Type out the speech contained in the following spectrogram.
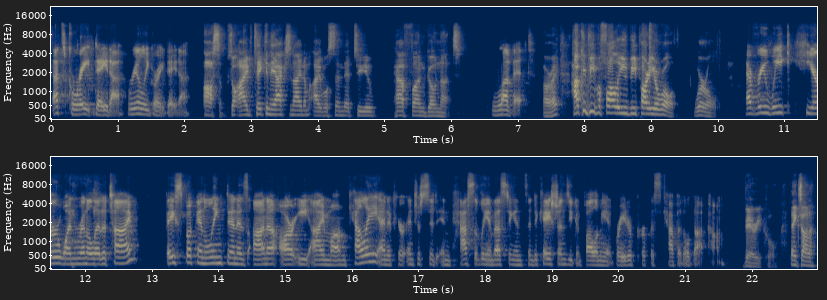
That's great data. Really great data. Awesome. So I've taken the action item. I will send that to you. Have fun. Go nuts. Love it. All right. How can people follow you, be part of your world? World. Every week here, one rental at a time. Facebook and LinkedIn is Anna REI Mom Kelly. And if you're interested in passively investing in syndications, you can follow me at greaterpurposecapital.com. Very cool. Thanks, Anna.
